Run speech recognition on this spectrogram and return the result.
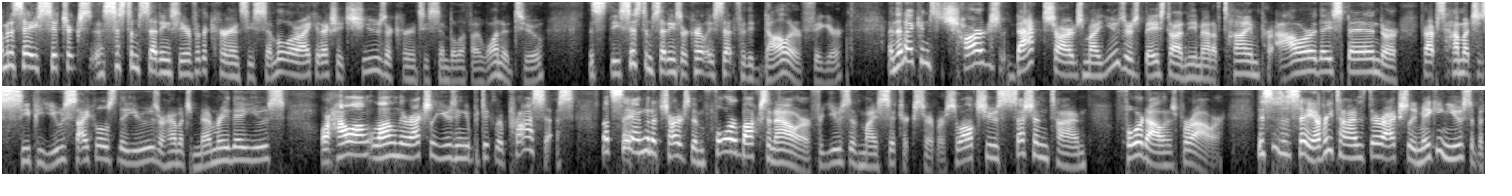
I'm going to say Citrix uh, system settings here for the currency symbol, or I could actually choose a currency symbol if I wanted to. This, the system settings are currently set for the dollar figure. And then I can charge, back charge my users based on the amount of time per hour they spend, or perhaps how much CPU cycles they use, or how much memory they use, or how long, long they're actually using a particular process. Let's say I'm going to charge them four bucks an hour for use of my Citrix server. So I'll choose session time, $4 per hour. This is to say every time that they're actually making use of a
